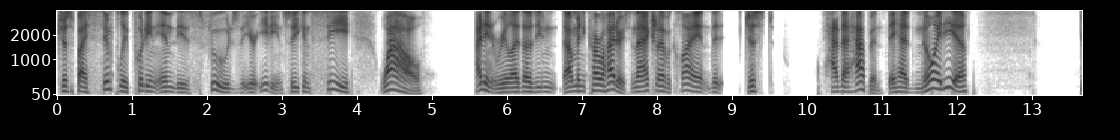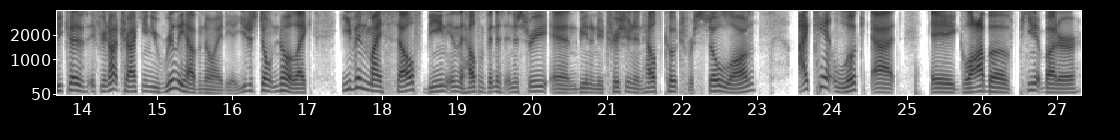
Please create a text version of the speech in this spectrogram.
just by simply putting in these foods that you're eating. So you can see, wow, I didn't realize I was eating that many carbohydrates. And I actually have a client that just had that happen. They had no idea because if you're not tracking, you really have no idea. You just don't know. Like, even myself being in the health and fitness industry and being a nutrition and health coach for so long, I can't look at a glob of peanut butter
